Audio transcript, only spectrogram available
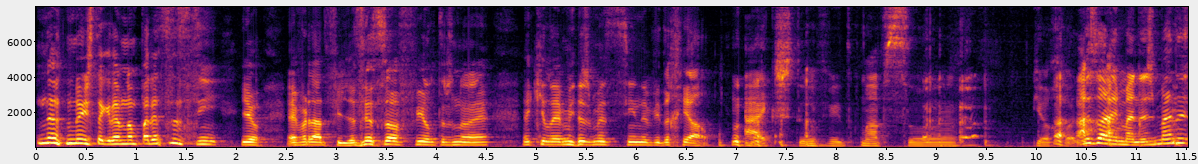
No, no Instagram não parece assim. Eu, é verdade, filhas, é só filtros, não é? Aquilo é mesmo assim na vida real. Ai que estúpido, como uma pessoa. Que horror. Mas olhem, manas, mana,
